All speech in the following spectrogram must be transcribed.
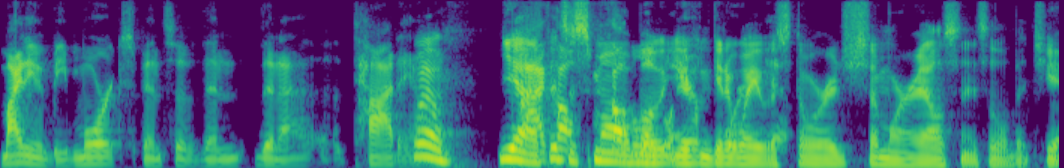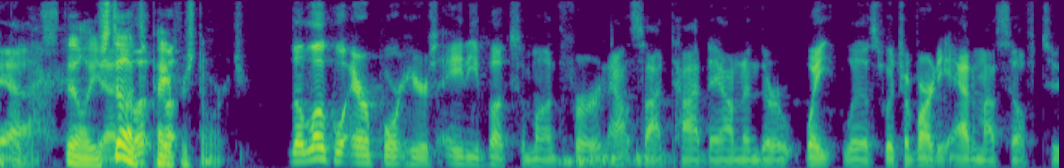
might even be more expensive than than a tie down. Well, yeah, if it's a small boat, you can get away with yeah. storage somewhere else and it's a little bit cheaper. Yeah. Still, you Yeah, still have to pay for storage. the local airport here is 80 bucks a month for an outside tie down and their wait list which i've already added myself to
